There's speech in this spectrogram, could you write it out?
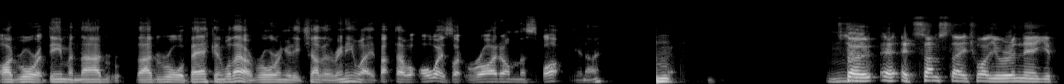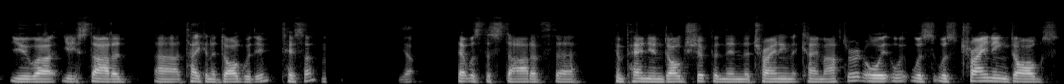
I'd roar at them, and they'd they'd roar back. And well, they were roaring at each other anyway, but they were always like right on the spot, you know. Mm. Mm. So at, at some stage while you were in there, you you uh, you started uh, taking a dog with you, Tessa. yep. That was the start of the companion dogship, and then the training that came after it. Or it was was training dogs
